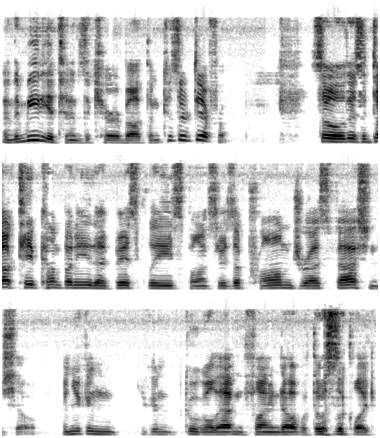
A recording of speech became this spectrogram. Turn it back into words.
And the media tends to care about them because they're different. So there's a duct tape company that basically sponsors a prom dress fashion show. And you can you can Google that and find out what those look like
